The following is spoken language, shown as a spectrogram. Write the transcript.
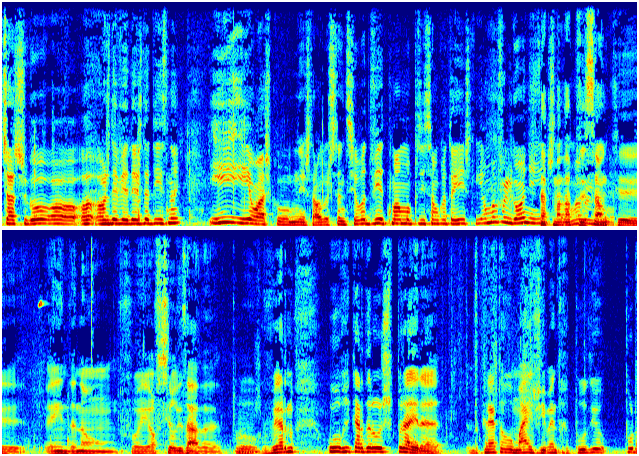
já chegou ao- ao- aos DVDs da Disney e eu acho que o ministro Augusto Santos Silva devia tomar uma posição contra isto e é uma vergonha Está isto, tomada é a uma posição que ainda não foi oficializada pelo Governo. O Ricardo Araújo Pereira decreta o mais veemente repúdio por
